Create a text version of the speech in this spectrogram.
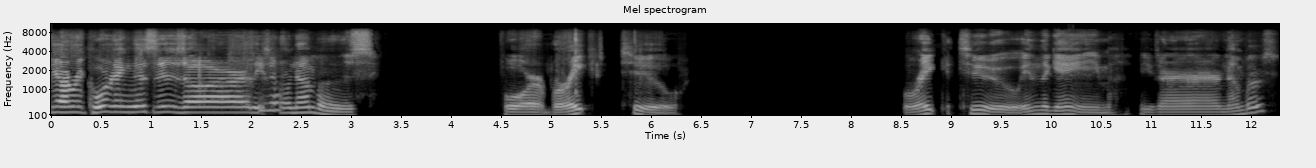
We are recording. This is our, these are our numbers for break two. Break two in the game. These are our numbers.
